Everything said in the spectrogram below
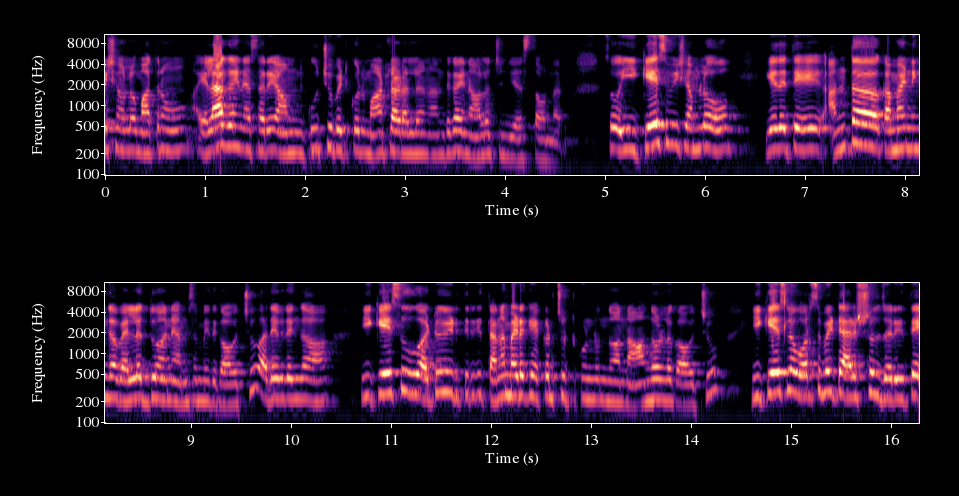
విషయంలో మాత్రం ఎలాగైనా సరే ఆమెను కూర్చోబెట్టుకొని మాట్లాడాలని అంతగా ఆయన ఆలోచన చేస్తూ ఉన్నారు. సో ఈ కేసు విషయంలో ఏదైతే అంత కమాండింగ్గా వెళ్ళొద్దు అనే అంశం మీద కావచ్చు అదేవిధంగా ఈ కేసు అటు ఇటు తిరిగి తన మెడకి ఎక్కడ చుట్టుకుంటుందో అన్న ఆందోళన కావచ్చు ఈ కేసులో వరుసపెట్టి అరెస్టులు జరిగితే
